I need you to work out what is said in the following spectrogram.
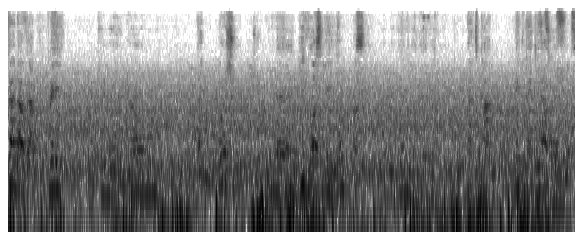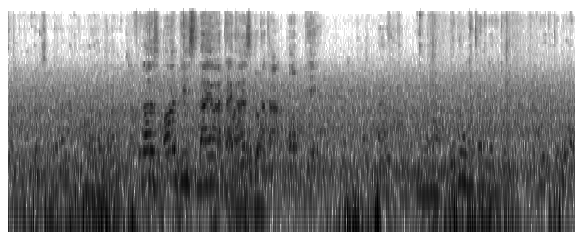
time that we have been praying that God should uh, give us a young person that can make Nigeria more fruitful. Because all these lions and tigers that are up there, they don't want anybody to, to, go, up.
